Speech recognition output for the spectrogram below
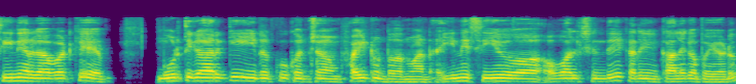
సీనియర్ కాబట్టి మూర్తి గారికి ఈయనకు కొంచెం ఫైట్ ఉంటుంది అనమాట ఈయనే సీఈఓ అవ్వాల్సింది కానీ కాలేకపోయాడు.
